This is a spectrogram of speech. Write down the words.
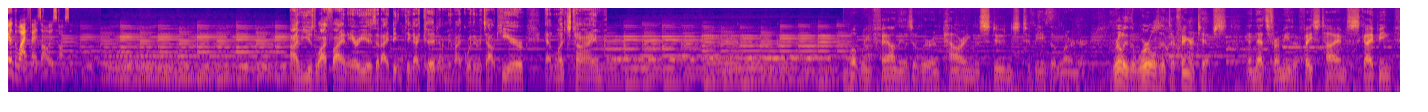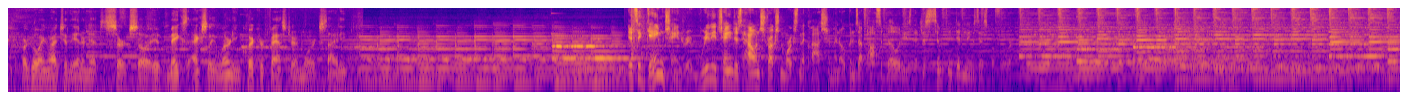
here, the Wi-Fi is always awesome. I've used Wi-Fi in areas that I didn't think I could. I mean, like whether it's out here at lunchtime. What we've found is that we're empowering the students to be the learner. Really, the world's at their fingertips, and that's from either FaceTime, Skyping, or going right to the internet to search. So it makes actually learning quicker, faster, and more exciting. It's a game changer. It really changes how instruction works in the classroom and opens up possibilities that just simply didn't exist before.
